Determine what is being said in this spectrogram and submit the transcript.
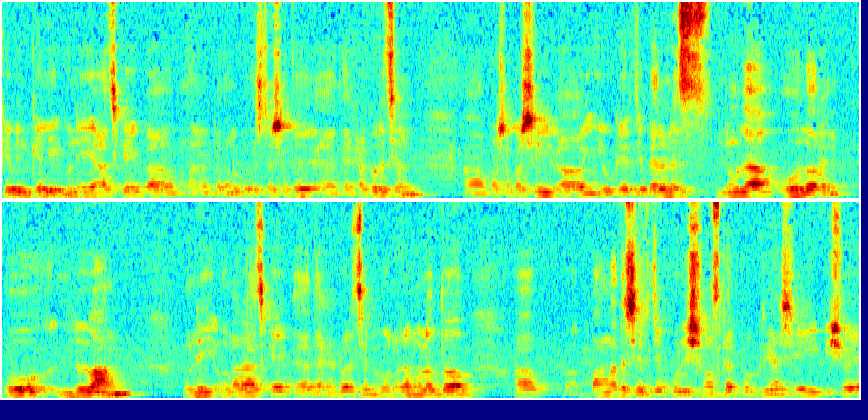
কেভিন কেলি। উনি আজকে মাননীয় প্রধান উপদেষ্টার সাথে দেখা করেছেন। পাশাপাশি ইউকের যে ব্যারোনেস নুলা ও লরেন ও লুয়ান উনি ওনারা আজকে দেখা করেছেন। ওনারা মূলত বাংলাদেশের যে পুলিশ সংস্কার প্রক্রিয়া, সেই বিষয়ে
